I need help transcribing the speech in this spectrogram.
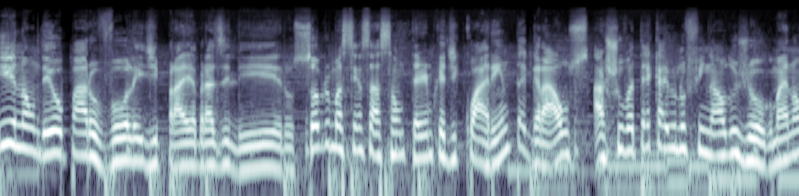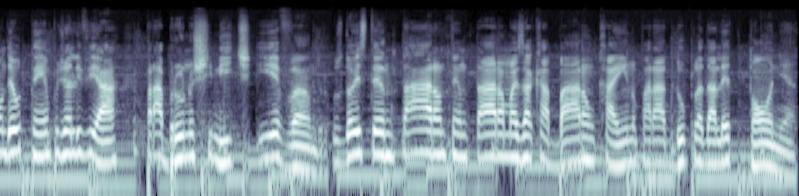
E não deu para o vôlei de praia brasileiro. Sobre uma sensação térmica de 40 graus, a chuva até caiu no final do jogo, mas não deu tempo de aliviar para Bruno Schmidt e Evandro. Os dois tentaram, tentaram, mas acabaram caindo para a dupla da Letônia.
